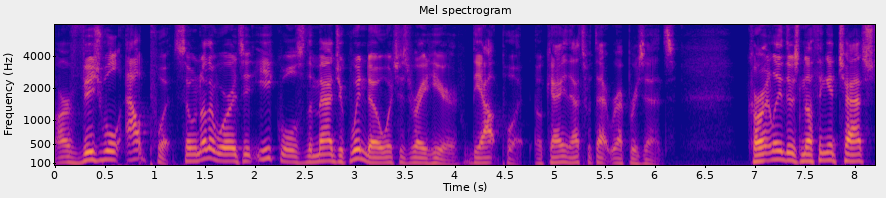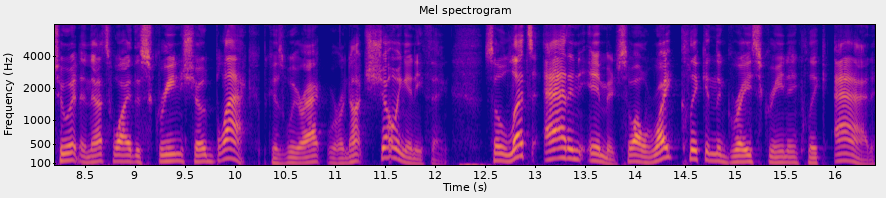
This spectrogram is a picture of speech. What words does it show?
our visual output. So in other words, it equals the magic window, which is right here, the output, okay? That's what that represents. Currently, there's nothing attached to it, and that's why the screen showed black, because we are at, we're not showing anything. So let's add an image. So I'll right-click in the gray screen and click Add.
